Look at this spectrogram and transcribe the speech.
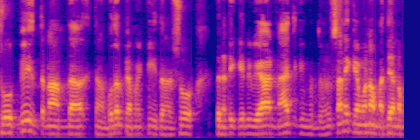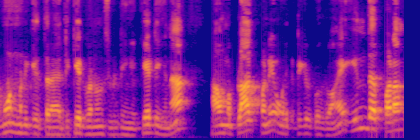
ஷோக்கு இத்தனை அந்த இத்தனை புதன்கிழமைக்கு இத்தனை ஷோ இத்தனை டிக்கெட் வியா ஞாயிற்றுக்கிழமை வேணும் சனிக்கிழமைனா மத்தியானம் மூணு மணிக்கு இத்தனை டிக்கெட் வேணும்னு சொல்லிட்டு நீங்கள் கேட்டிங்கன்னா அவங்க பிளாக் பண்ணி உங்களுக்கு டிக்கெட் கொடுத்துருவாங்க. இந்த படம்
